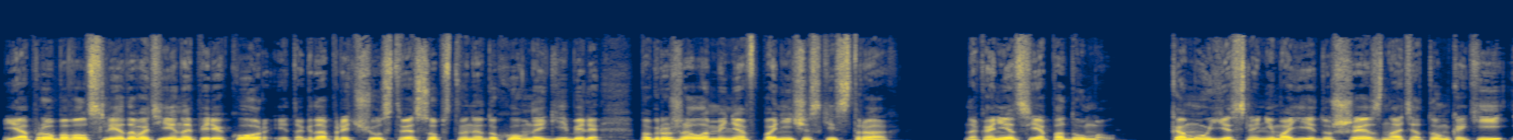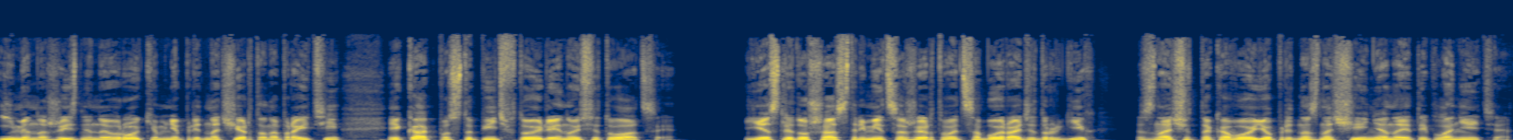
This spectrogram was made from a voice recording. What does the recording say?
Я пробовал следовать ей наперекор, и тогда предчувствие собственной духовной гибели погружало меня в панический страх. Наконец я подумал, кому, если не моей душе, знать о том, какие именно жизненные уроки мне предначертано пройти и как поступить в той или иной ситуации. Если душа стремится жертвовать собой ради других, значит, таково ее предназначение на этой планете.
